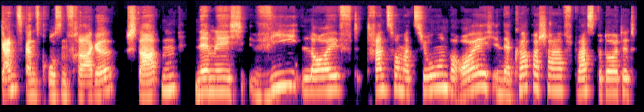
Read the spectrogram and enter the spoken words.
ganz, ganz großen Frage starten, nämlich wie läuft Transformation bei euch in der Körperschaft? Was bedeutet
